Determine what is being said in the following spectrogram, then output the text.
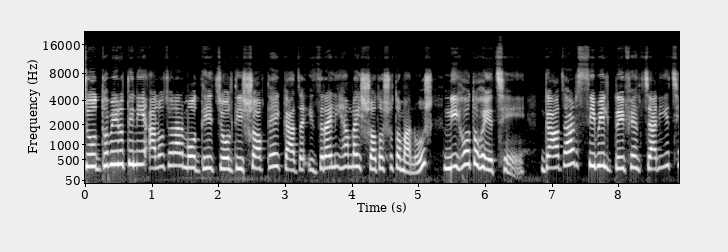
যুদ্ধবিরতি নিয়ে আলোচনার মধ্যে চলতি সপ্তাহে গাজা ইসরায়েলি হামলায় শত শত মানুষ নিহত হয়েছে। গাজার সিভিল ডিফেন্স জানিয়েছে,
